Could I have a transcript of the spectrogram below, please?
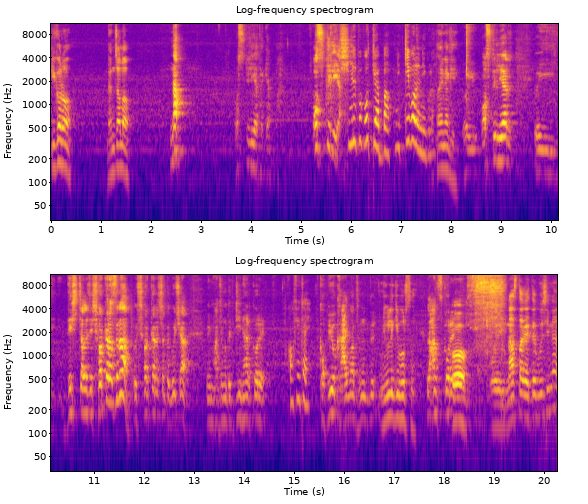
কি করো? ধ্যান চালাও। না অস্ট্রেলিয়া থেকে আব্বা। অস্ট্রেলিয়া। শিল্পপতি আব্বা আপনি কি বলেন এগুলো? তাই নাকি? ওই অস্ট্রেলিয়ার ওই দেশ চালা যে সরকার আছে না ওই সরকারের সাথে বৈশা ওই মাঝে মধ্যে ডিনার করে। কফি খায়? কফিও খায় মাঝে মধ্যে। এগুলি কি পড়ছে? লাঞ্চ করে। ও ওই নাস্তা খাইতে বুঝি না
